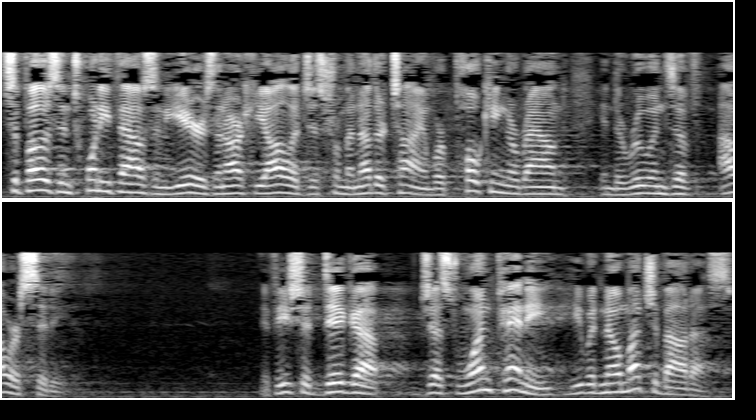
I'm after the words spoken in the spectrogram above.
Suppose in 20,000 years an archaeologist from another time were poking around in the ruins of our city. If he should dig up just one penny, he would know much about us.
